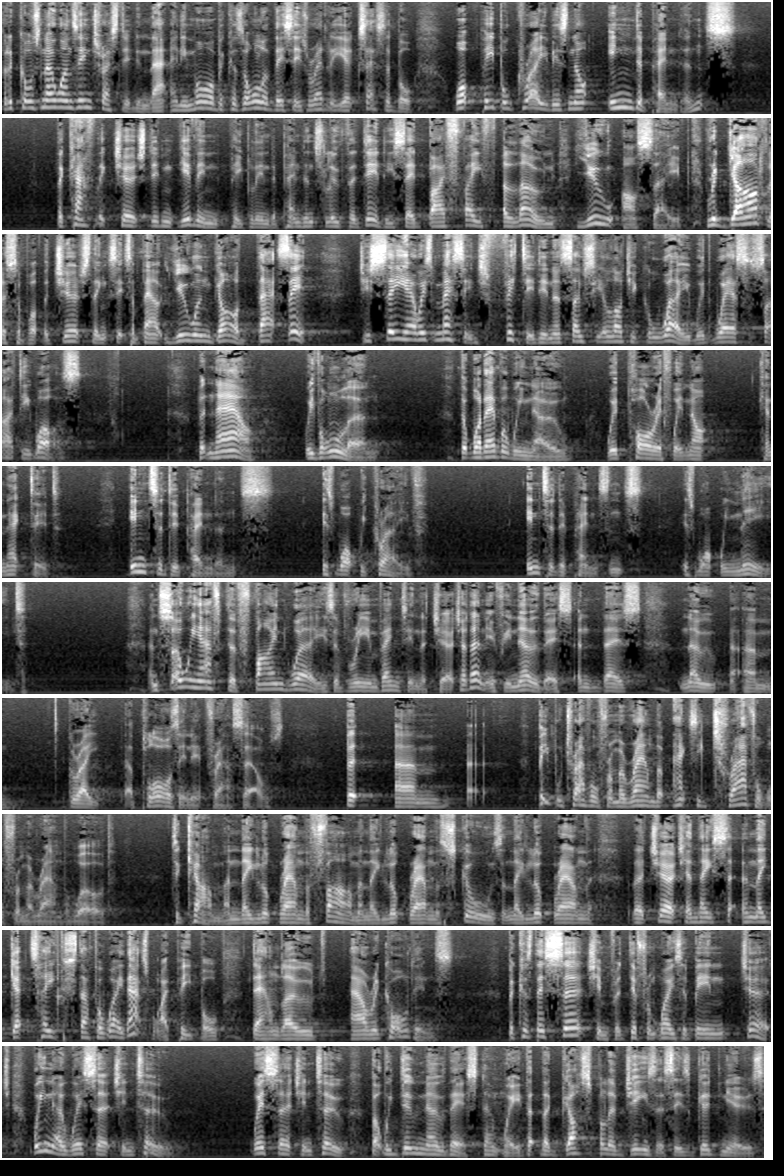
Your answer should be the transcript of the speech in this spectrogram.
But of course, no one's interested in that anymore because all of this is readily accessible. What people crave is not independence, the Catholic Church didn't give in people independence, Luther did. He said, By faith alone, you are saved. Regardless of what the church thinks, it's about you and God. That's it. Do you see how his message fitted in a sociological way with where society was? But now, we've all learned that whatever we know, we're poor if we're not connected. Interdependence is what we crave. Interdependence is what we need. And so we have to find ways of reinventing the church. I don't know if you know this, and there's no um, great applause in it for ourselves, but um, uh, people travel from around the, actually travel from around the world to come, and they look round the farm, and they look round the schools, and they look round the, the church, and they, and they get take stuff away. That's why people download our recordings because they're searching for different ways of being church. We know we're searching too. We're searching too. But we do know this, don't we? That the gospel of Jesus is good news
